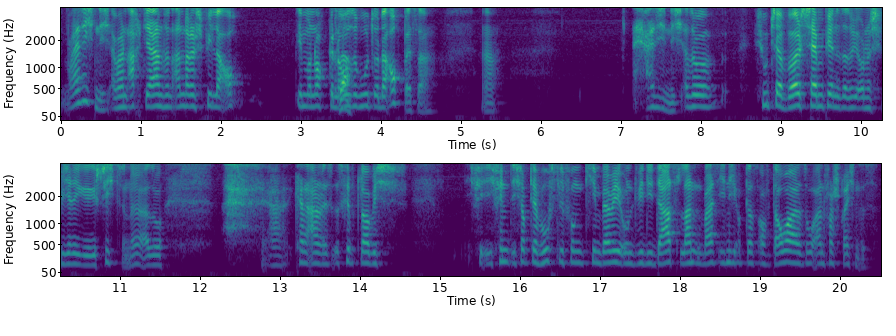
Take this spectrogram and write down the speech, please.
weiß ich nicht. Aber in acht Jahren sind andere Spieler auch immer noch genauso Klar. gut oder auch besser. Ja. Weiß ich nicht. Also, Future World Champion ist natürlich auch eine schwierige Geschichte, ne? Also, ja, keine Ahnung, es, es gibt, glaube ich, ich, ich finde, ich glaube, der Wurfstil von Kim Barry und wie die Darts landen, weiß ich nicht, ob das auf Dauer so ein Versprechen ist.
